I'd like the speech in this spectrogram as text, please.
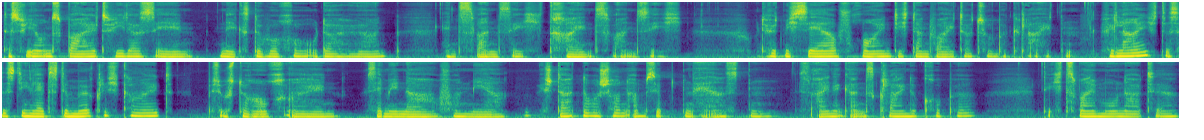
dass wir uns bald wiedersehen nächste Woche oder hören in 2023. Und ich würde mich sehr freuen, dich dann weiter zu begleiten. Vielleicht, das ist die letzte Möglichkeit, besuchst du auch ein Seminar von mir. Wir starten aber schon am 7.1. Das ist eine ganz kleine Gruppe, die ich zwei Monate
